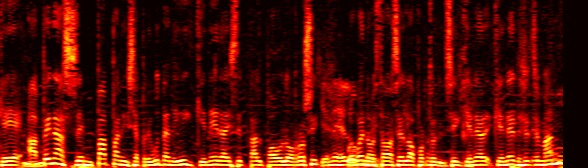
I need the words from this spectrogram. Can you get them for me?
que apenas se empapan y se preguntan ¿y quién era ese tal Paolo Rossi. ¿Quién es el pues bueno, hombre? esta va a ser la oportunidad. Sí, ¿quién, era- quién eres ese man?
